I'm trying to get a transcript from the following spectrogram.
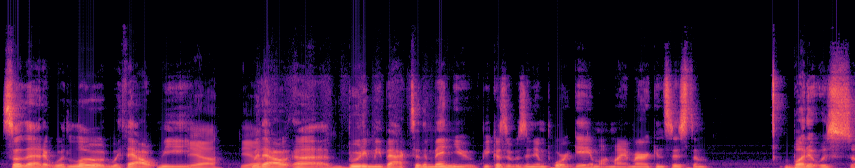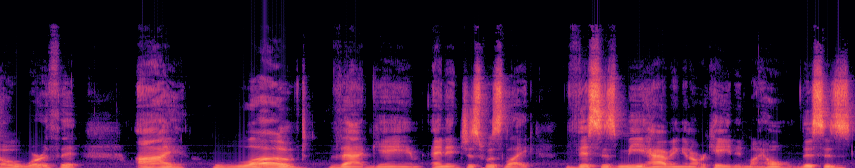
so that it would load without me yeah, yeah. without uh, booting me back to the menu because it was an import game on my American system. But it was so worth it. I loved that game, and it just was like, this is me having an arcade in my home. This is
